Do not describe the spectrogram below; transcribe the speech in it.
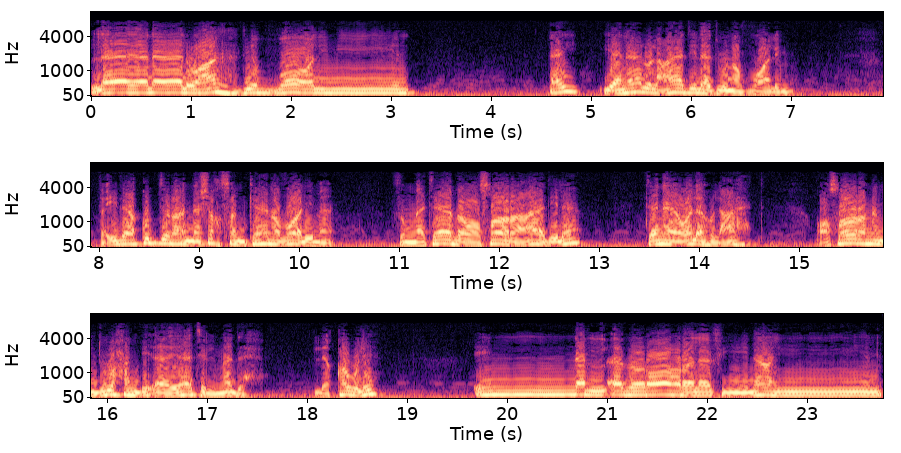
لا ينال عهد الظالمين. أي ينال العادل دون الظالم. فإذا قدر أن شخصا كان ظالما ثم تاب وصار عادلا تناوله العهد وصار ممدوحا بآيات المدح لقوله إن الأبرار لفي نعيم.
